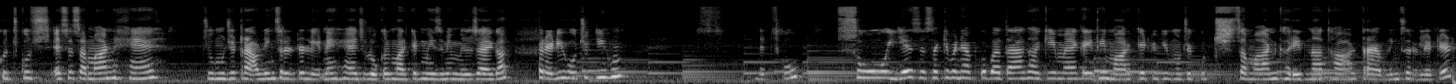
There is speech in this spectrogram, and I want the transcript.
कुछ कुछ ऐसे सामान हैं जो मुझे ट्रैवलिंग से रिलेटेड लेने हैं जो लोकल मार्केट में इजीली मिल जाएगा। रेडी हो चुकी हूँ। लेट्स गो सो यस जैसा कि मैंने आपको बताया था कि मैं गई थी मार्केट क्योंकि मुझे कुछ सामान खरीदना था ट्रैवलिंग से रिलेटेड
